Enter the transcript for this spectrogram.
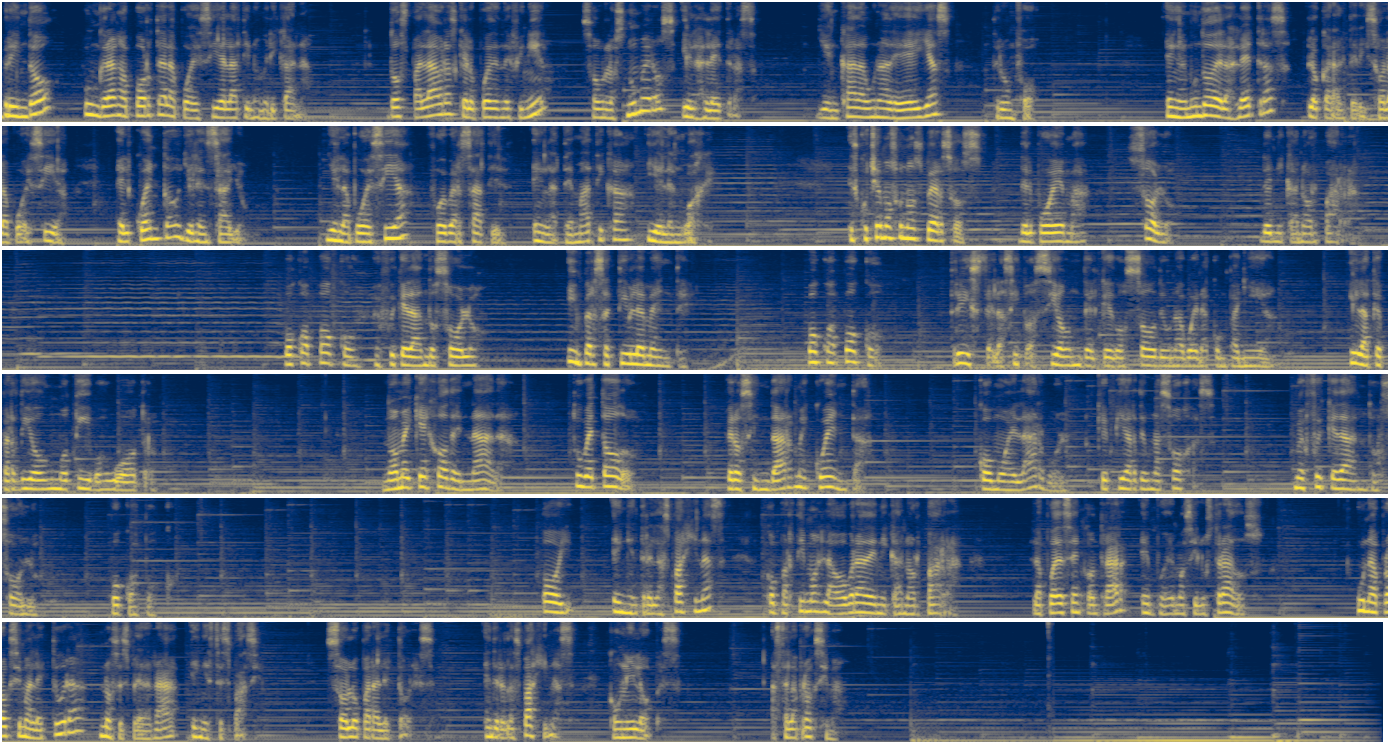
brindó un gran aporte a la poesía latinoamericana. Dos palabras que lo pueden definir son los números y las letras, y en cada una de ellas triunfó. En el mundo de las letras lo caracterizó la poesía, el cuento y el ensayo, y en la poesía fue versátil en la temática y el lenguaje. Escuchemos unos versos del poema Solo de Nicanor Parra. Poco a poco me fui quedando solo, imperceptiblemente. Poco a poco, triste la situación del que gozó de una buena compañía y la que perdió un motivo u otro. No me quejo de nada, tuve todo, pero sin darme cuenta como el árbol que pierde unas hojas. Me fui quedando solo, poco a poco. Hoy, en Entre las Páginas, compartimos la obra de Nicanor Parra. La puedes encontrar en Poemas Ilustrados. Una próxima lectura nos esperará en este espacio, solo para lectores. Entre las Páginas, con Lee López. Hasta la próxima.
